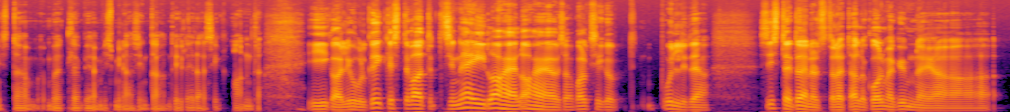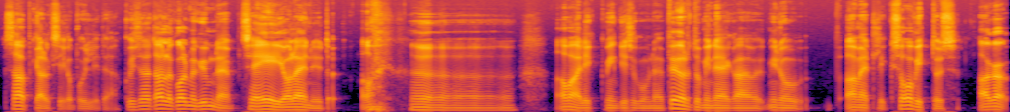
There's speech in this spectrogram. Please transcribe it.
mis ta mõtleb ja mis mina siin tahan teile edasi anda. igal juhul kõik, kes te vaatate siin, ei lahe, lahe, saab algsiga pulli teha siis te tõenäoliselt olete alla kolmekümne ja saabki algsiga pulli teha. kui sa oled alla kolmekümne, see ei ole nüüd avalik mingisugune pöördumine ega minu ametlik soovitus, aga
